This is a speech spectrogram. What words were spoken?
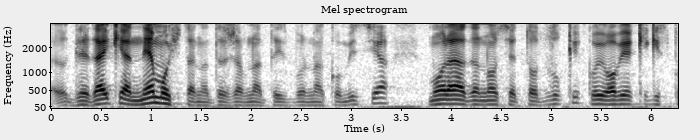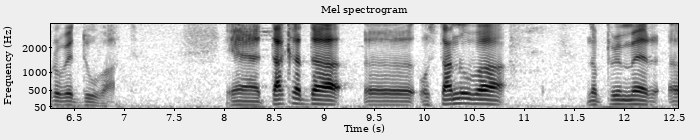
гледајќи ја немоќта на Државната изборна комисија, мора да носат одлуки кои овие ќе ги спроведуваат. Е, така да е, останува например, е,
